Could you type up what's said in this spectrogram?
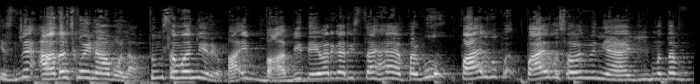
इसने आदर्श को ही ना बोला। तुम समझ नहीं रहे हो। भाई, भाभी देवर का रिश्ता है, पर वो पायल को पायल को समझ में नहीं आया कि मतलब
